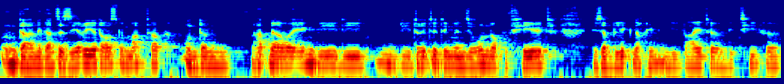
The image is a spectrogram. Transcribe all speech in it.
da eine ganze Serie draus gemacht habe. Und dann hat mir aber irgendwie die, die dritte Dimension noch gefehlt, dieser Blick nach hinten, die Weite und die Tiefe.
